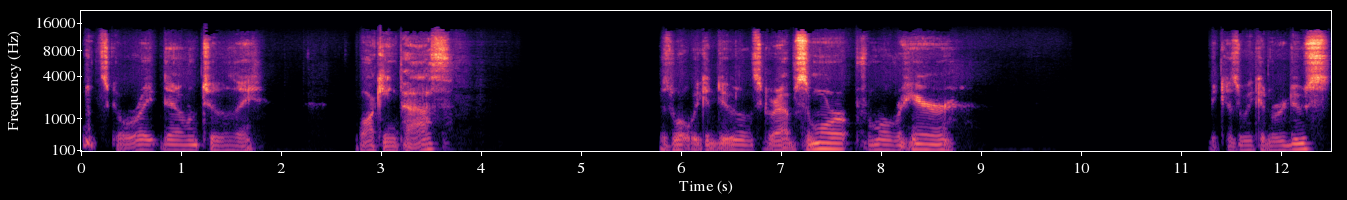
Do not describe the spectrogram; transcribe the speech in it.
Let's go right down to the walking path. Is what we can do. Let's grab some more from over here because we can reduce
